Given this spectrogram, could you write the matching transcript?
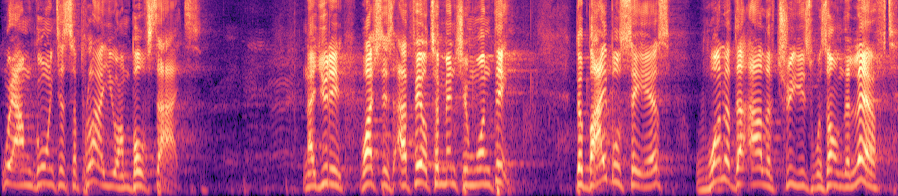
where I'm going to supply you on both sides. Now, you didn't watch this. I failed to mention one thing. The Bible says one of the olive trees was on the left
